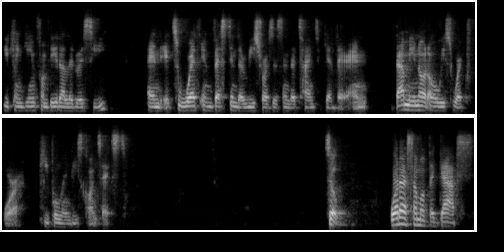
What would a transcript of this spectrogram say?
you can gain from data literacy, and it's worth investing the resources and the time to get there. And that may not always work for people in these contexts. So what are some of the gaps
